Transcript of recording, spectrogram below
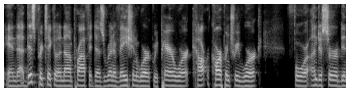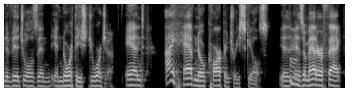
And uh, this particular nonprofit does renovation work, repair work, car- carpentry work for underserved individuals in, in Northeast Georgia. And I have no carpentry skills. Mm. As a matter of fact,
